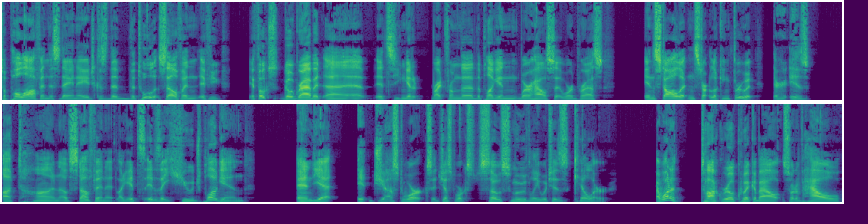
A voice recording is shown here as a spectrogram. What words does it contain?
to pull off in this day and age because the the tool itself, and if you if folks go grab it, uh, it's you can get it right from the the plugin warehouse at WordPress. Install it and start looking through it. There is a ton of stuff in it. Like it's it is a huge plugin, and yet it just works. It just works so smoothly, which is killer. I want to talk real quick about sort of how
